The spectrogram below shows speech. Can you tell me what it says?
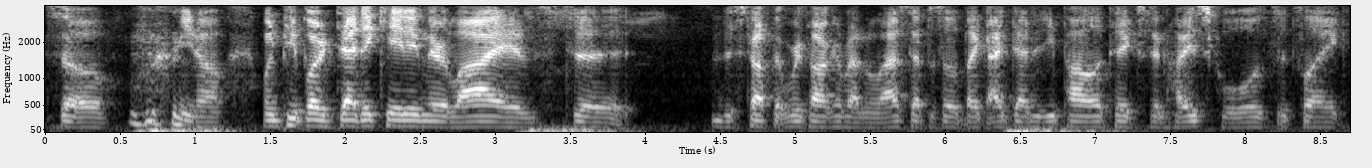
So, you know, when people are dedicating their lives to the stuff that we're talking about in the last episode, like identity politics in high schools, it's like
